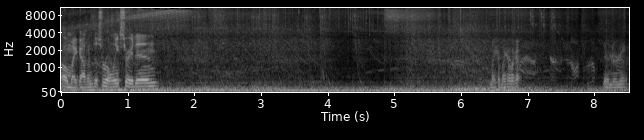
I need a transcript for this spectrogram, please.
Oh my god, I'm just rolling straight in. Oh my god, oh my god, oh my god. No, no, no.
